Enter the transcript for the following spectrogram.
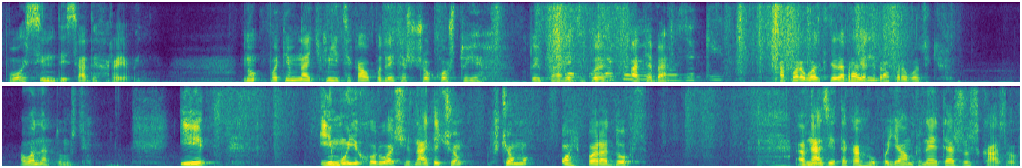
по 70 гривень. Ну, потім навіть мені цікаво подивитися, що коштує той перець в АТБ. А паровозики ти забрав? Я не брав паровозиків. А вон на тому. І, і мої хороші. Знаєте, що, в чому. Ой, парадокс. В нас є така група, я вам про неї теж розказував.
